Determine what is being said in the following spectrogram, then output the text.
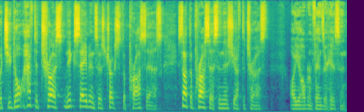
but you don't have to trust. Nick Saban says trust the process. It's not the process in this you have to trust. All you Auburn fans are hissing.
